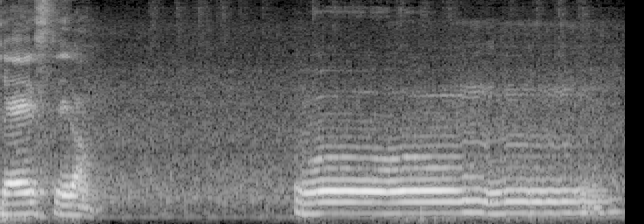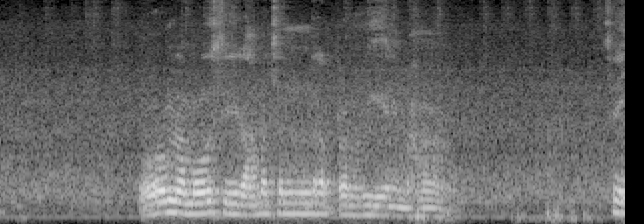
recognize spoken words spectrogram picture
जय श्री राम ओम ओम नमो श्री रामचंद्र प्रभु नम। श्री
